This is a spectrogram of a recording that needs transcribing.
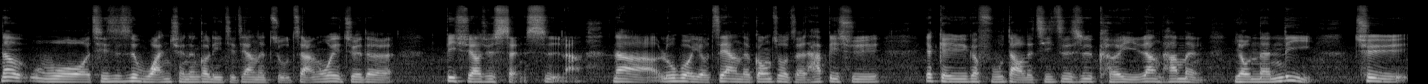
那我其实是完全能够理解这样的主张，我也觉得。必须要去审视啦。那如果有这样的工作者，他必须要给予一个辅导的机制，是可以让他们有能力去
